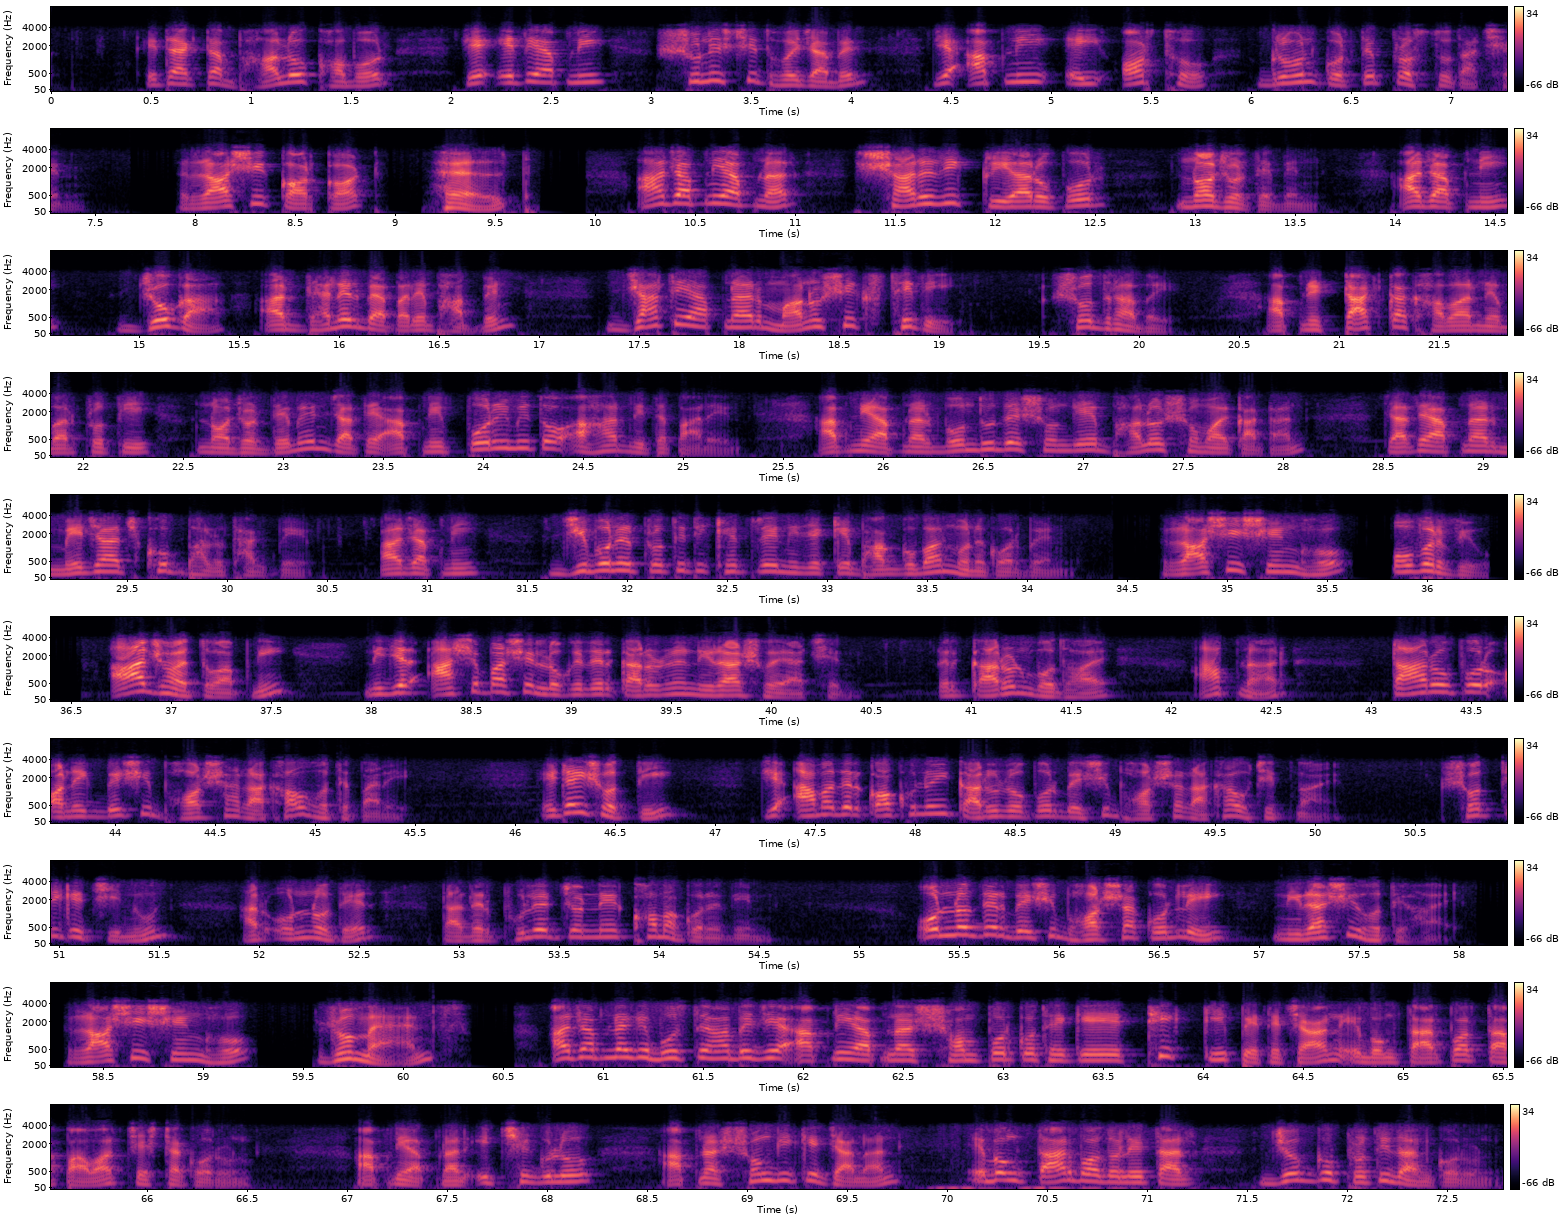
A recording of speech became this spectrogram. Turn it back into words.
এটা একটা ভালো খবর যে এতে আপনি সুনিশ্চিত হয়ে যাবেন যে আপনি এই অর্থ গ্রহণ করতে প্রস্তুত আছেন। রাশি কর্কট হেলথ আজ আপনি আপনার শারীরিক ক্রিয়ার উপর নজর দেবেন। আজ আপনি যোগা আর ধ্যানের ব্যাপারে ভাববেন, যাতে আপনার মানসিক স্থিতি শোধরাবে। আপনি টাটকা খাবার নেবার প্রতি নজর দেবেন, যাতে আপনি পরিমিত আহার নিতে পারেন। আপনি আপনার বন্ধুদের সঙ্গে ভালো সময় কাটান, যাতে আপনার মেজাজ খুব ভালো থাকবে। আজ আপনি জীবনের প্রতিটি ক্ষেত্রে নিজেকে ভাগ্যবান মনে করবেন। রাশি সিংহ ওভারভিউ আজ হয়তো আপনি নিজের আশেপাশের লোকেদের কারণে নিরাশ হয়ে আছেন। এর কারণ বোধ হয় আপনার তার ওপর অনেক বেশি ভরসা রাখাও হতে পারে। এটাই সত্যি যে আমাদের কখনোই কারুর ওপর বেশি ভরসা রাখা উচিত নয়। সত্যিকে চিনুন আর অন্যদের তাদের ভুলের জন্য ক্ষমা করে দিন। অন্যদের বেশি ভরসা করলেই নিরাশই হতে হয়। রাশি সিংহ রোম্যান্স আজ আপনাকে বুঝতে হবে যে আপনি আপনার সম্পর্ক থেকে ঠিক কি পেতে চান এবং তারপর তা পাওয়ার চেষ্টা করুন। আপনি আপনার ইচ্ছেগুলো, আপনার সঙ্গীকে জানান এবং তার বদলে তার যোগ্য প্রতিদান করুন।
